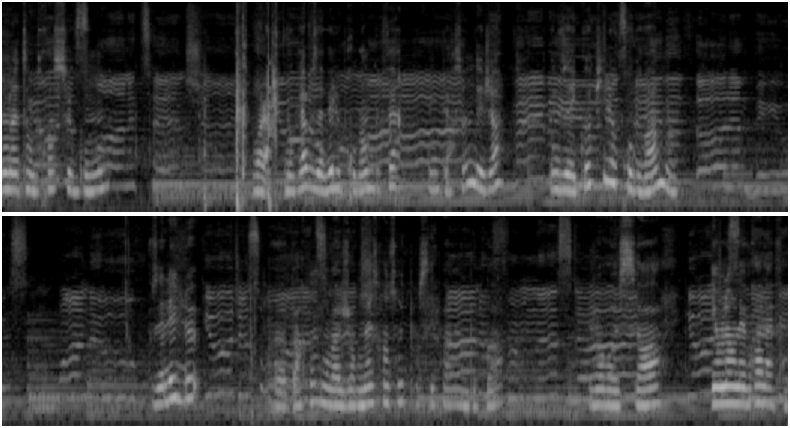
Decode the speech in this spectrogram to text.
On attend 3 secondes. Voilà. Donc là, vous avez le programme pour faire une personne déjà. Donc vous allez copier le programme. Vous allez le... Euh, par contre, on va genre mettre un truc pour séparer un peu quoi. Genre ça. Et on l'enlèvera à la fin.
